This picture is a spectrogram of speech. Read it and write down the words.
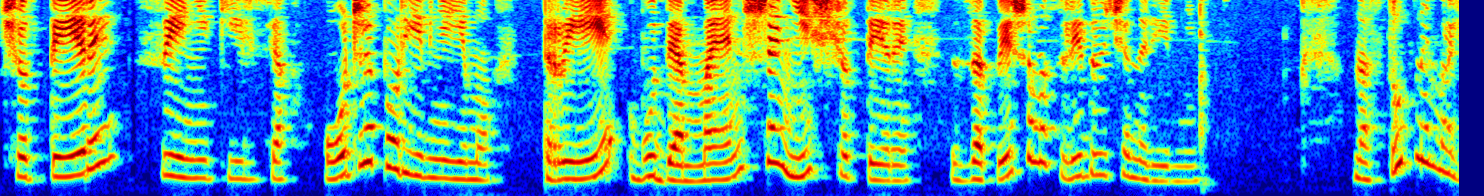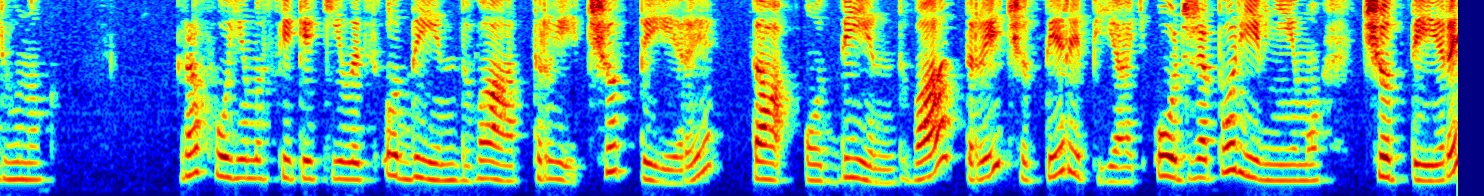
4 сині кільця. Отже, порівнюємо 3 буде менше, ніж 4. Запишемо слідуючу нерівність. Наступний малюнок. Рахуємо, скільки кілець 1, 2, 3, 4 та 1, 2, 3, 4, 5. Отже, порівнюємо 4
